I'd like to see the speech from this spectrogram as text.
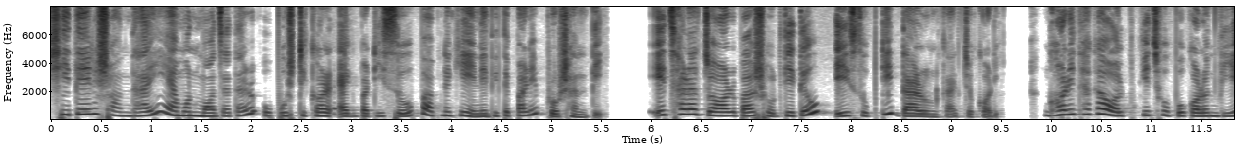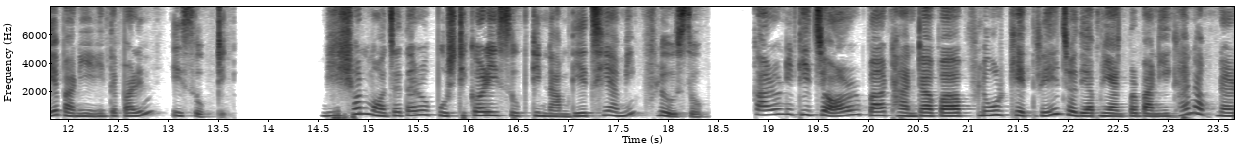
শীতের সন্ধ্যায় এমন মজাদার ও পুষ্টিকর এক বাটি স্যুপ আপনাকে এনে দিতে পারে প্রশান্তি। এছাড়া জ্বর বা সর্দিতেও এই স্যুপটি দারুণ কার্যকরী। ঘরে থাকা অল্প কিছু উপকরণ দিয়ে বানিয়ে নিতে পারেন এই স্যুপটি। ভীষণ মজাদার ও পুষ্টিকর এই স্যুপটির নাম দিয়েছি আমি ফ্লু স্যুপ। কারণ এটি জ্বর বা ঠান্ডা বা ফ্লুর ক্ষেত্রে যদি আপনি একবার বানিয়ে খান, আপনার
